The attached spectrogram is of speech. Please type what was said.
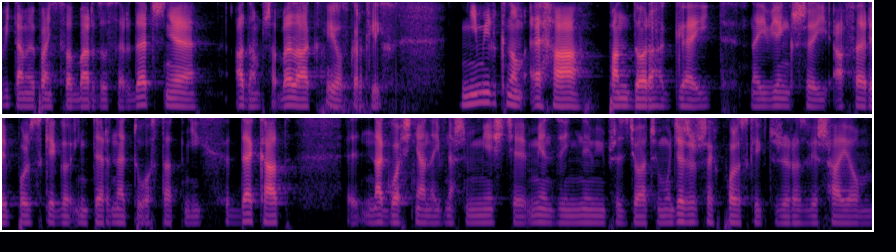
Witamy Państwa bardzo serdecznie. Adam Szabelak. I Oskar Klich. Nie milkną echa Pandora Gate, największej afery polskiego internetu ostatnich dekad, nagłaśnianej w naszym mieście między innymi przez działaczy Młodzieży Wszechpolskiej, którzy rozwieszają,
